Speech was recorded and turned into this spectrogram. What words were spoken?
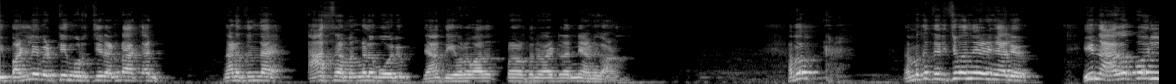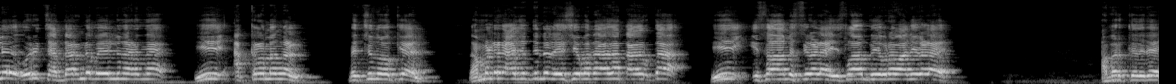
ഈ പള്ളി വെട്ടി മുറിച്ച് രണ്ടാക്കാൻ നടത്തുന്ന ആ ശ്രമങ്ങൾ പോലും ഞാൻ തീവ്രവാദ പ്രവർത്തനമായിട്ട് തന്നെയാണ് കാണുന്നത്. അപ്പം നമുക്ക് തിരിച്ചു വന്നു കഴിഞ്ഞാൽ ഈ നാഗപ്പൂരിൽ ഒരു ചദറിന്റെ പേരിൽ നടന്ന ഈ അക്രമങ്ങൾ വെച്ച് നോക്കിയാൽ നമ്മുടെ രാജ്യത്തിന്റെ ദേശീയ പതാക തകർത്ത ഈ ഇസ്ലാമിസ്റ്റുകളെ ഇസ്ലാം തീവ്രവാദികളെ അവർക്കെതിരെ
